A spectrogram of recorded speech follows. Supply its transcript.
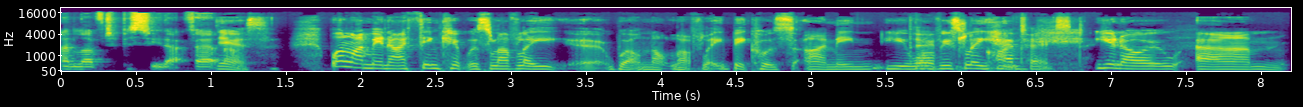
I'd love to pursue that further. Yes. Well, I mean, I think it was lovely. Uh, well, not lovely because, I mean, you the obviously context. have, you know, um,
